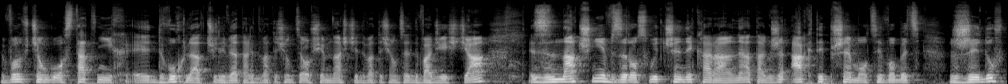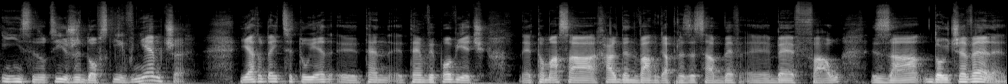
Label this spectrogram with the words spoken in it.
w, w ciągu ostatnich dwóch lat, czyli w latach 2018-2020, znacznie wzrosły czyny karalne, a także akty przemocy wobec Żydów i instytucji żydowskich w Niemczech. Ja tutaj cytuję y, ten, tę wypowiedź Tomasa Haldenwanga, prezesa BFV, za Deutsche Welle.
